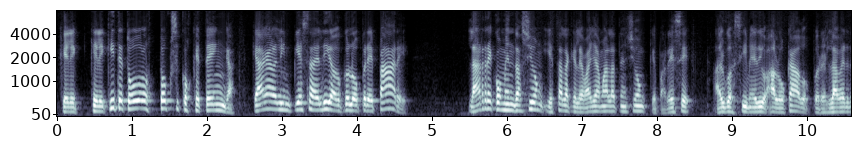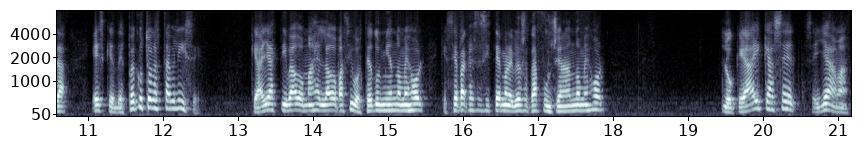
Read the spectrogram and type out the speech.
que le, que le quite todos los tóxicos que tenga, que haga la limpieza del hígado, que lo prepare. La recomendación, y esta es la que le va a llamar la atención, que parece algo así medio alocado, pero es la verdad, es que después que usted lo estabilice, que haya activado más el lado pasivo, esté durmiendo mejor, que sepa que ese sistema nervioso está funcionando mejor, lo que hay que hacer se llama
